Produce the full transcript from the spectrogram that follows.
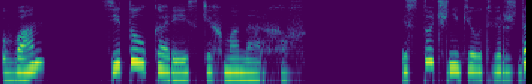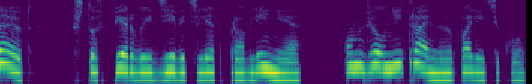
Ван — титул корейских монархов. Источники утверждают, что в первые девять лет правления он вел нейтральную политику,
